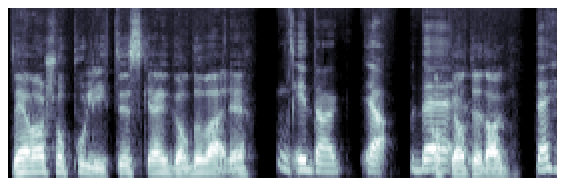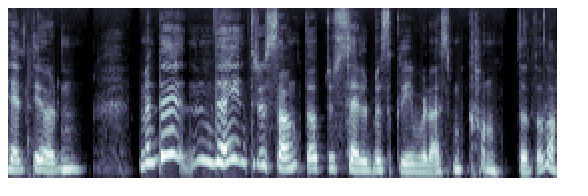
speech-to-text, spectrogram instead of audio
Det var så politisk jeg gadd å være I dag. Ja. Det, akkurat i dag. det er helt i orden. Men det, det er interessant at du selv beskriver deg som kantete, da.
